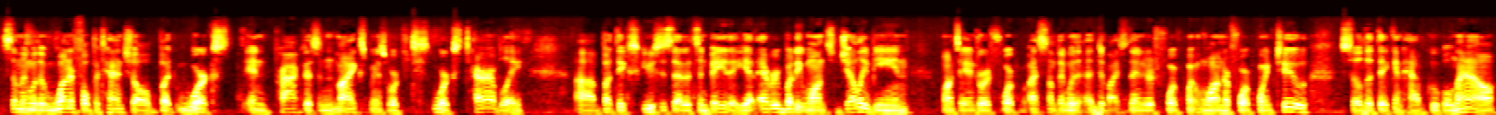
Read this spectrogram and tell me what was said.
something with a wonderful potential, but works in practice, in my experience, works works terribly. Uh, but the excuse is that it's in beta. Yet everybody wants Jelly Bean, wants Android 4, uh, something with a device with Android 4.1 or 4.2, so that they can have Google Now,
